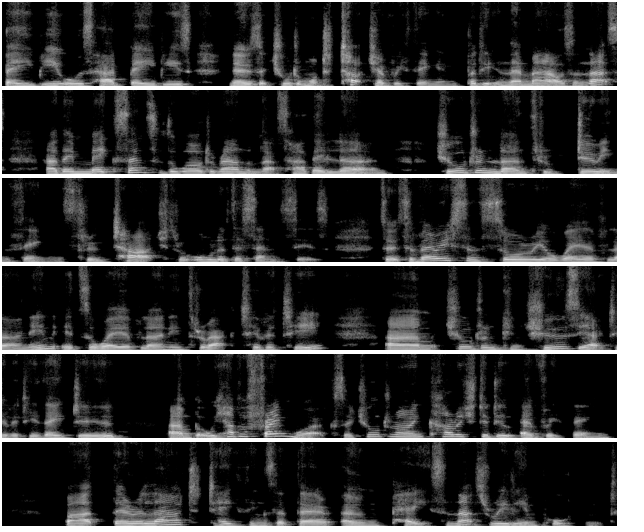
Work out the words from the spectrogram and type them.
baby or has had babies knows that children want to touch everything and put it in their mouths. And that's how they make sense of the world around them. That's how they learn. Children learn through doing things, through touch, through all of the senses. So it's a very sensorial way of learning. It's a way of learning through activity. Um, children can choose the activity they do, um, but we have a framework. So children are encouraged to do everything but they're allowed to take things at their own pace. And that's really important.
